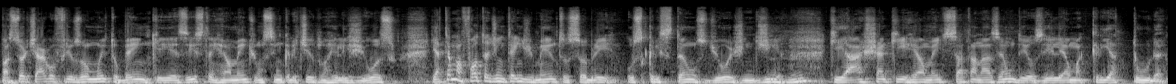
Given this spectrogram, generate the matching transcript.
Pastor Tiago frisou muito bem que existem realmente um sincretismo religioso e até uma falta de entendimento sobre os cristãos de hoje em dia uhum. que acham que realmente Satanás é um Deus e ele é uma criatura,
